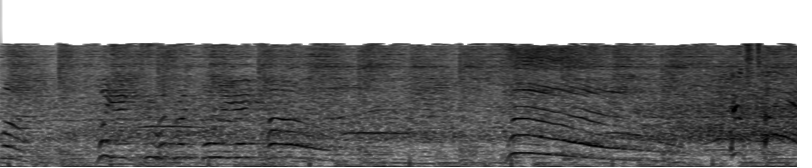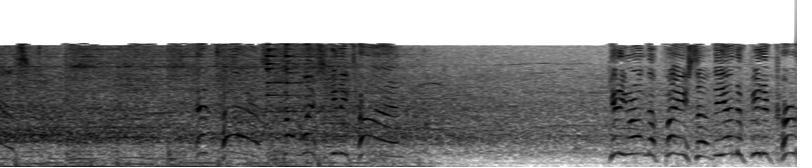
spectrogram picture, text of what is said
section weighing 248 pounds, It's Taz! And Taz, not wasting any time, getting right in the face of the undefeated Kurt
